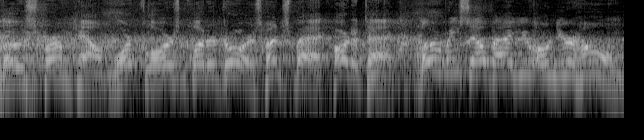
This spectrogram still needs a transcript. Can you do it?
low sperm count, warped floors, cluttered drawers, hunchback, heart attack, low resale value on your home.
